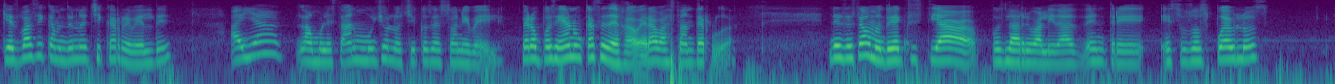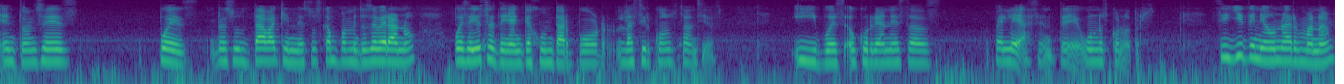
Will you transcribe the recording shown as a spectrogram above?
que es básicamente una chica rebelde. A ella la molestaban mucho los chicos de Vale, pero pues ella nunca se dejaba, era bastante ruda desde este momento ya existía pues la rivalidad entre estos dos pueblos entonces pues resultaba que en estos campamentos de verano pues ellos se tenían que juntar por las circunstancias y pues ocurrían estas peleas entre unos con otros. Sigi tenía una hermana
